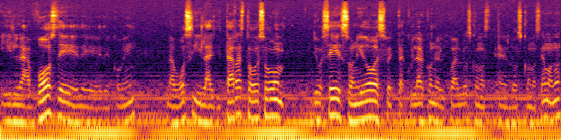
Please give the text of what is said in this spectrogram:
y la voz de, de, la voz y las guitarras, todo eso, yo sé, sonido espectacular con el cual los, eh, los conocemos, ¿no?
